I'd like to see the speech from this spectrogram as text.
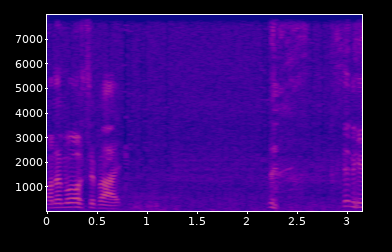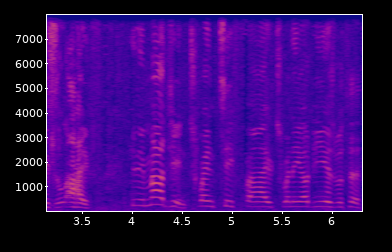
on a motorbike in his life. Can you imagine 25, 20 odd years worth of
